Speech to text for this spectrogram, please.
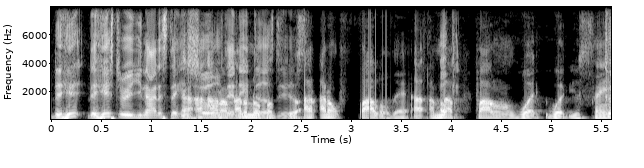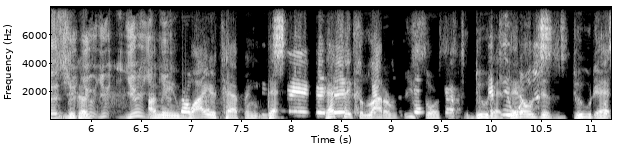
the hi- the history of the United States I, I shows don't, that I don't they know if I'm does still, this. I, I don't follow that. I, I'm not following what what you're saying Because you, because you, you, you, I mean know, wiretapping He's that saying that takes a lot of resources to do that. They don't just do that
